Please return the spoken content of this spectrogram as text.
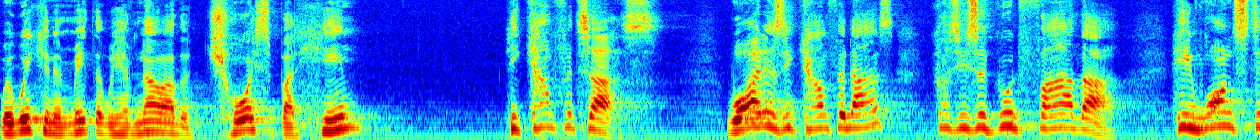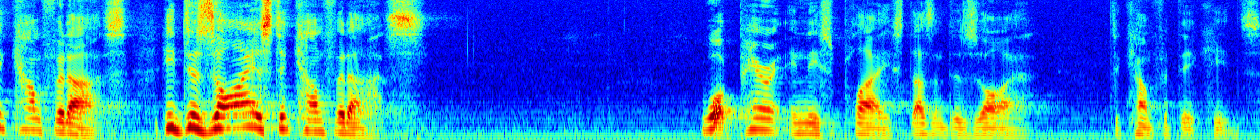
where we can admit that we have no other choice but Him, He comforts us. Why does He comfort us? Because He's a good Father. He wants to comfort us, He desires to comfort us. What parent in this place doesn't desire to comfort their kids?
